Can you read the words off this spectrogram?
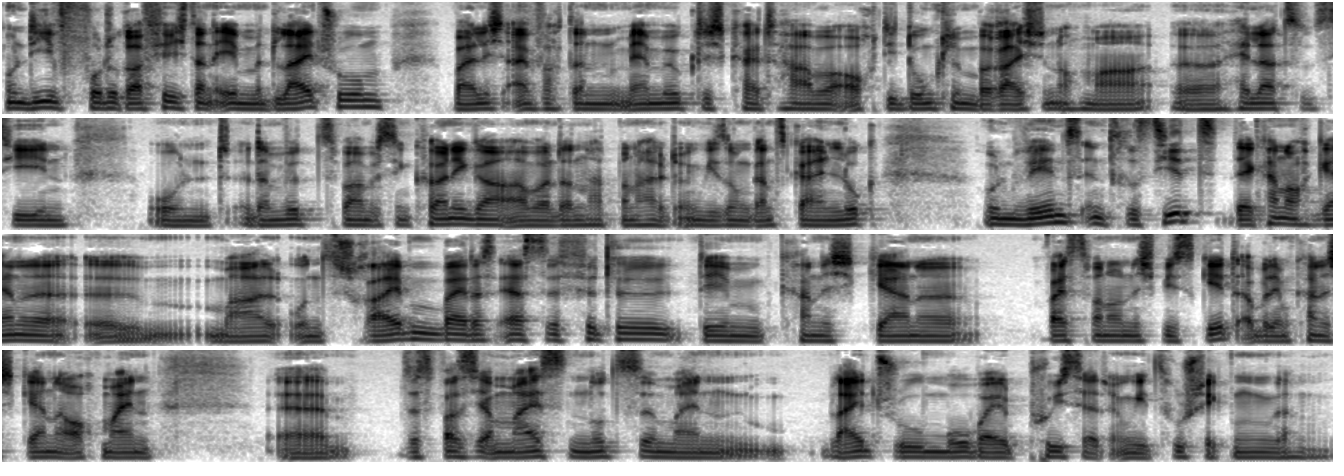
und die fotografiere ich dann eben mit Lightroom, weil ich einfach dann mehr Möglichkeit habe, auch die dunklen Bereiche nochmal äh, heller zu ziehen. Und äh, dann wird zwar ein bisschen körniger, aber dann hat man halt irgendwie so einen ganz geilen Look. Und wen es interessiert, der kann auch gerne äh, mal uns schreiben bei das erste Viertel. Dem kann ich gerne, weiß zwar noch nicht, wie es geht, aber dem kann ich gerne auch mein äh, das, was ich am meisten nutze, mein Lightroom Mobile Preset irgendwie zuschicken. Dann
